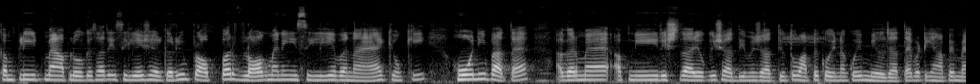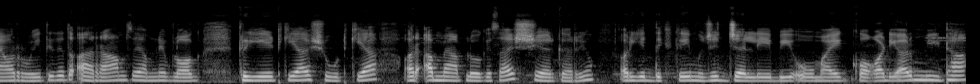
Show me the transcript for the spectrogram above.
कंप्लीट मैं आप लोगों के साथ इसीलिए शेयर कर रही हूँ। प्रॉपर व्लॉग मैंने इसीलिए बनाया है क्योंकि हो नहीं पाता है। अगर मैं अपनी रिश्तेदारियों की शादी में जाती हूँ तो वहाँ पे कोई ना कोई मिल जाता है बट यहाँ पे मैं और रोहित थे तो आराम से हमने व्लॉग क्रिएट किया शूट किया और अब मैं आप लोगों के साथ शेयर कर रही हूँ। और ये दिख गई मुझे जलेबी। ओ माई गॉड यार मीठा,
